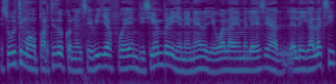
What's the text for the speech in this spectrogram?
Su último partido con el Sevilla fue en diciembre y en enero llegó a la MLS al LA Galaxy.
